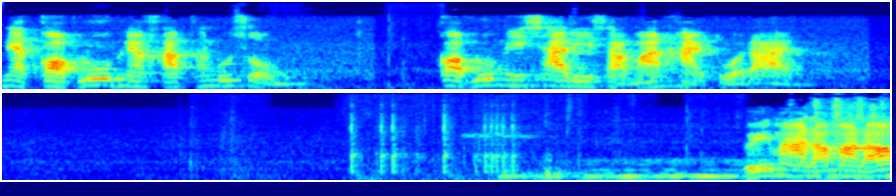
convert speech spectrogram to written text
เนี่ยกรอบรูปเนี่ยครับท่านผู้ชม กรอบรูปนี้ชาลีสามารถหายตัวได้ เฮ้ยมาแล้วมาแล้ว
